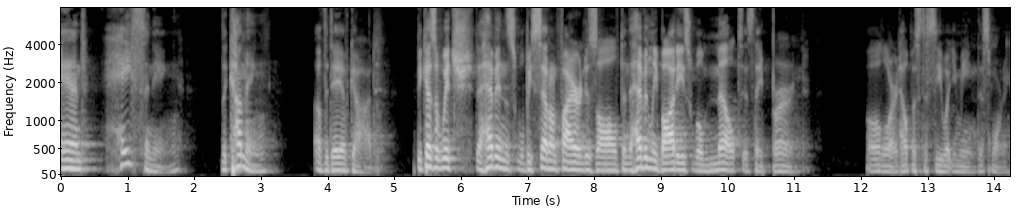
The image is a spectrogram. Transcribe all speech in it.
and hastening the coming of the day of God, because of which the heavens will be set on fire and dissolved, and the heavenly bodies will melt as they burn. Oh Lord, help us to see what you mean this morning.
